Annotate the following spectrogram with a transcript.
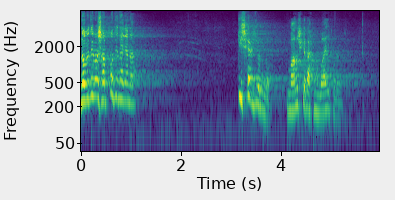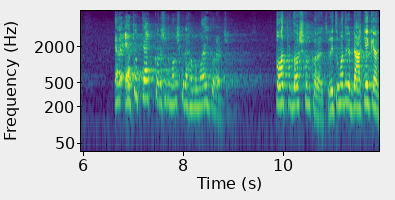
নবীদের কোনো সম্পত্তি থাকে না। কিসের জন্য? মানুষকে রাহনুমাই করার জন্য। এরা এত ত্যাগ করে শুধু মানুষকে রাহনুমাই করার জন্য। পথ প্রদর্শন করার জন্য। তোমাদেরকে ডাকে কেন?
